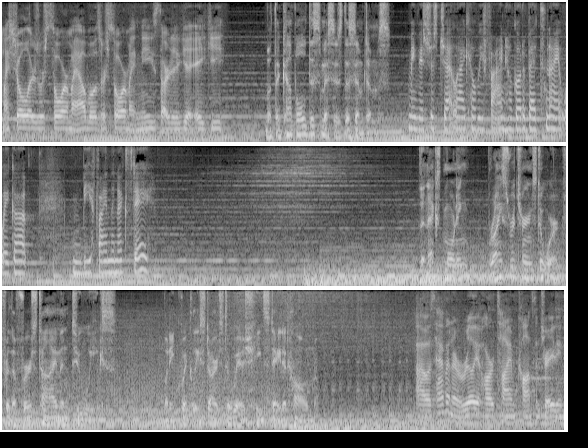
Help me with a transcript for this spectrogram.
my shoulders were sore, my elbows were sore, my knees started to get achy. But the couple dismisses the symptoms. Maybe it's just jet lag. He'll be fine. He'll go to bed tonight, wake up, and be fine the next day. The next morning, Bryce returns to work for the first time in two weeks. But he quickly starts to wish he'd stayed at home. I was having a really hard time concentrating.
